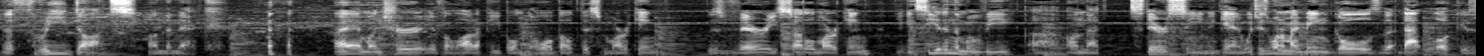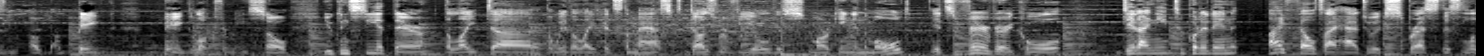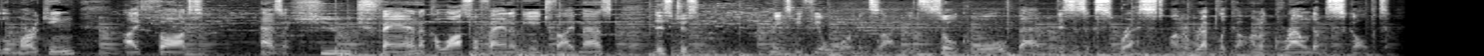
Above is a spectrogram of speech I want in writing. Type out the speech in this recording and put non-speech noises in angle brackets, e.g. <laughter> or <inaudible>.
the three dots on the neck. <laughs> I am unsure if a lot of people know about this marking, this very subtle marking. You can see it in the movie uh, on that stairs scene again, which is one of my main goals. That that look is a, a big, big look for me. So you can see it there. The light, uh, the way the light hits the mask, does reveal this marking in the mold. It's very, very cool. Did I need to put it in? I felt I had to express this little marking. I thought as a huge fan, a colossal fan of the H5 mask, this just makes me feel warm inside. It's so cool that this is expressed on a replica, on a ground up sculpt.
